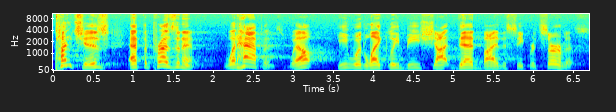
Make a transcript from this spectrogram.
punches at the President. What happens? Well, he would likely be shot dead by the Secret Service.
